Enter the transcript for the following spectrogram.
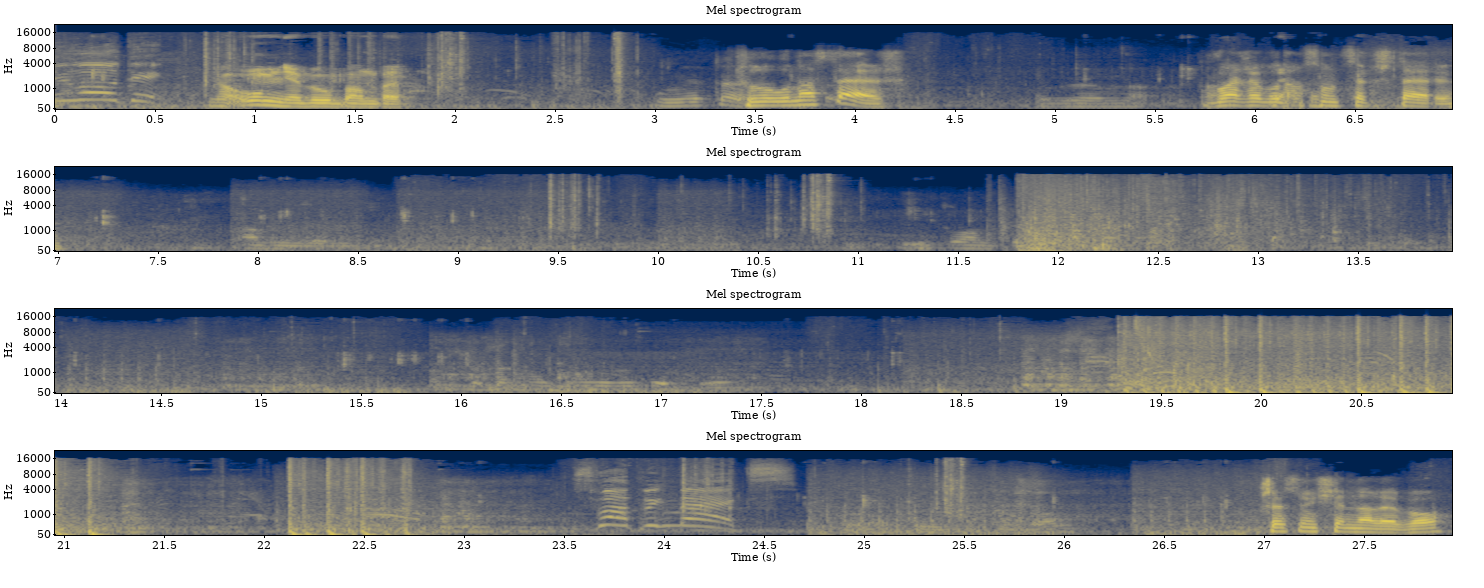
Reloading! No u mnie był bomber. U mnie też. Tu u nas też. Byłem na... Uważaj, bo tam są C4. Tam widzę, widzę. I tu mam tyle. Jeszcze tak nic nie wybuchło. Swapping! Dobra. Przesuń się na lewo.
